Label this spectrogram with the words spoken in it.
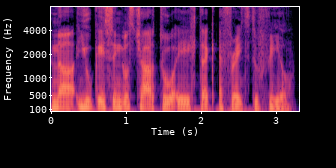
na UK Singles Chartu a jejich track Afraid to Feel.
